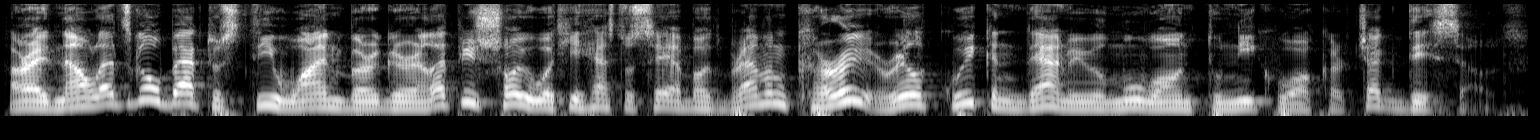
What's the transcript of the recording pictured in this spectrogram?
Alright, now let's go back to Steve Weinberger and let me show you what he has to say about Brandon Curry real quick and then we will move on to Nick Walker. Check this out.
